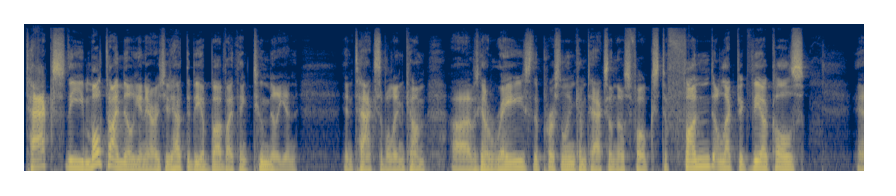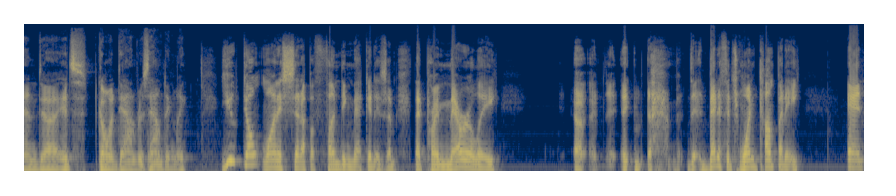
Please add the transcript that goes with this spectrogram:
Tax the multimillionaires. You'd have to be above, I think, 2 million in taxable income. Uh, I was going to raise the personal income tax on those folks to fund electric vehicles, and uh, it's going down resoundingly. You don't want to set up a funding mechanism that primarily uh, uh, uh, benefits one company. And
